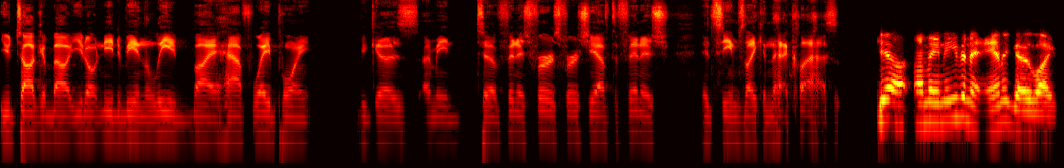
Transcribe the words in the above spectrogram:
you talk about you don't need to be in the lead by a halfway point because I mean to finish first, first you have to finish. It seems like in that class. yeah. I mean, even at Antigo, like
